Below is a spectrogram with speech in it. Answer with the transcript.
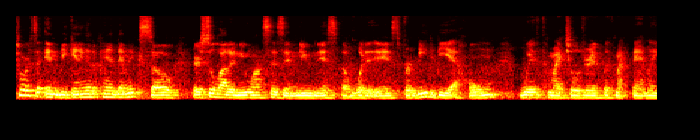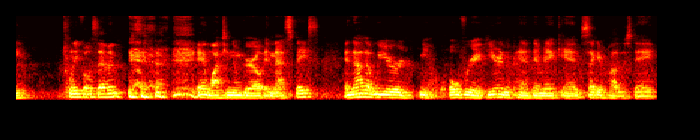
towards the end beginning of the pandemic. So there's still a lot of nuances and newness of what it is for me to be at home with my children, with my family, 24 7, and watching them grow in that space. And now that we are, you know, over a year in the pandemic and second Father's Day,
